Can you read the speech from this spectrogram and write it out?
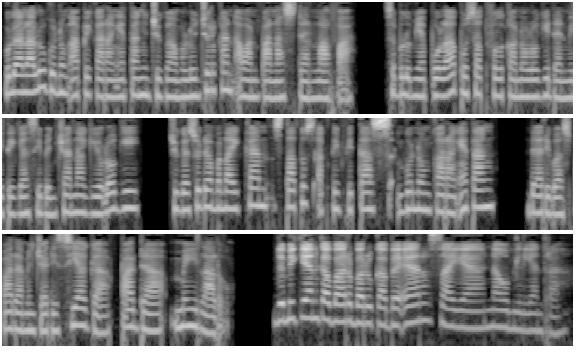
Bulan lalu Gunung Api Karangetang juga meluncurkan awan panas dan lava. Sebelumnya pula, Pusat Vulkanologi dan Mitigasi Bencana Geologi juga sudah menaikkan status aktivitas Gunung Karangetang dari waspada menjadi siaga pada Mei lalu. Demikian kabar baru KBR, saya Naomi Liandra.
